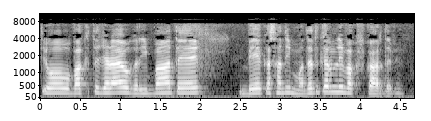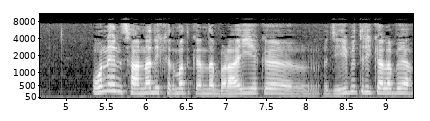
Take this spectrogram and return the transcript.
ਤੇ ਉਹ ਵਕਤ ਜਿਹੜਾ ਹੈ ਉਹ ਗਰੀਬਾਂ ਤੇ ਬੇਕਸਾਂ ਦੀ ਮਦਦ ਕਰਨ ਲਈ ਵਕਫ ਕਰ ਦੇਵੇ। ਉਹਨੇ ਇਨਸਾਨਾਂ ਦੀ ਖਿਦਮਤ ਕਰਨ ਦਾ ਬੜਾ ਹੀ ਇੱਕ ਅਜੀਬ ਤਰੀਕਾ ਲੱਭਿਆ।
